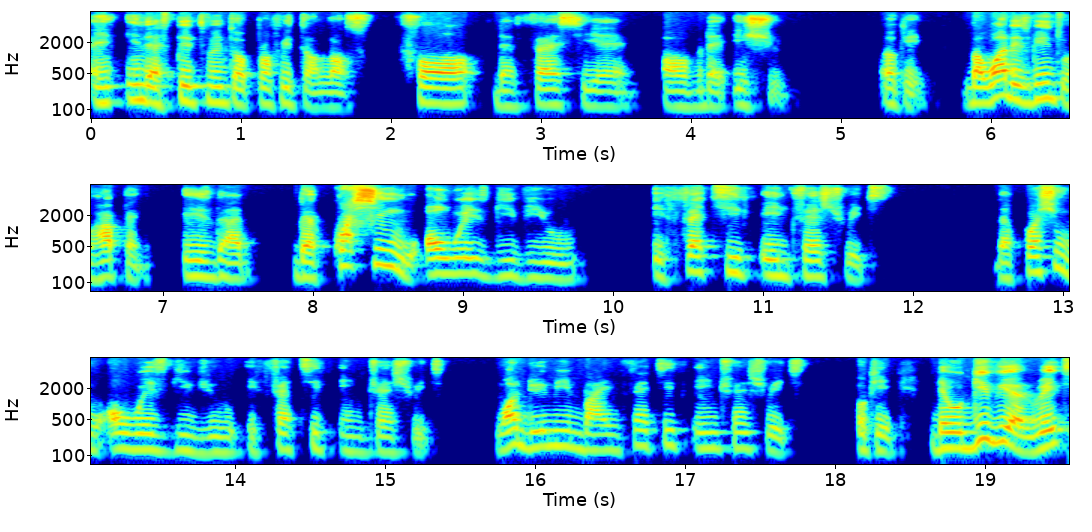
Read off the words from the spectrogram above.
in, in the statement of profit or loss for the first year of the issue. Okay, but what is going to happen is that the question will always give you effective interest rates. The question will always give you effective interest rates. What do you mean by effective interest rates? Okay, they will give you a rate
